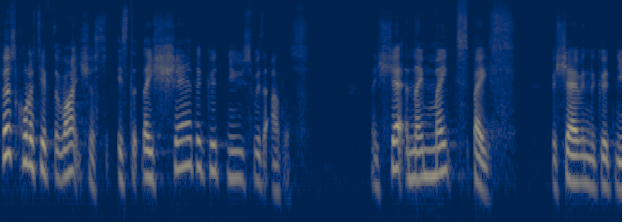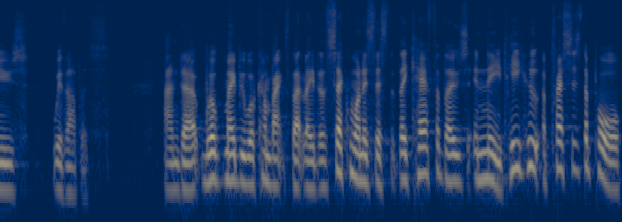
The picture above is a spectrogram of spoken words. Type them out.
First quality of the righteous is that they share the good news with others. They share and they make space for sharing the good news with others. And uh, we'll, maybe we'll come back to that later. The second one is this that they care for those in need. He who oppresses the poor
